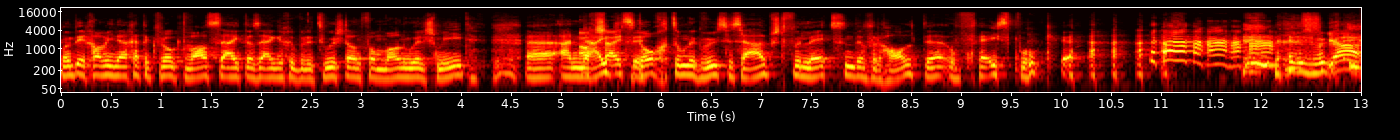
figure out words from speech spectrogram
Und ich habe mich nachher gefragt, was sagt das eigentlich über den Zustand von Manuel Schmid? Äh, er neigt Scheisse. doch zu einem gewissen selbstverletzenden Verhalten auf Facebook. Nein, das ist wirklich, Ja.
